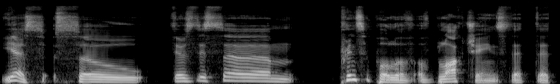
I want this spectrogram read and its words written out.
Yes. So there's this um, principle of, of blockchains that that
